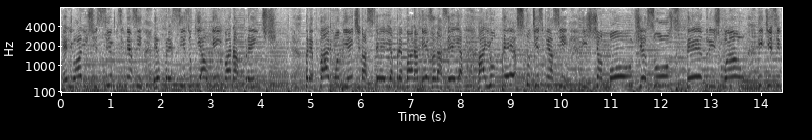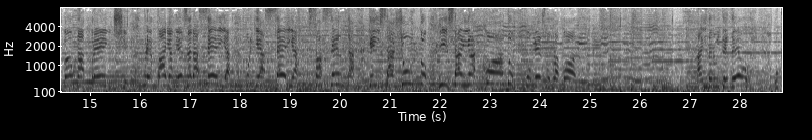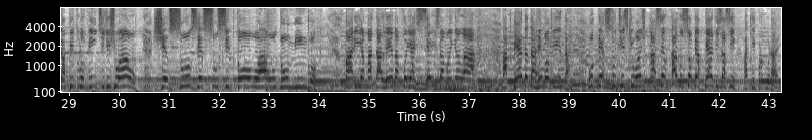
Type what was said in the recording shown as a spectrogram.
Ele olha os discípulos e diz assim: Eu preciso que alguém vá na frente prepare o ambiente da ceia, prepare a mesa da ceia. Aí o texto diz-me assim: e chamou Jesus, Pedro e João, e disse: vão na frente, prepare a mesa da ceia, porque a ceia só senta quem está junto e está em acordo com o mesmo propósito. Ainda não entendeu? O capítulo 20 de João. Jesus ressuscitou ao domingo. Maria Madalena foi às seis da manhã lá. A pedra está removida. O texto diz que o anjo está sentado sobre a pedra e diz assim: A quem procurai?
